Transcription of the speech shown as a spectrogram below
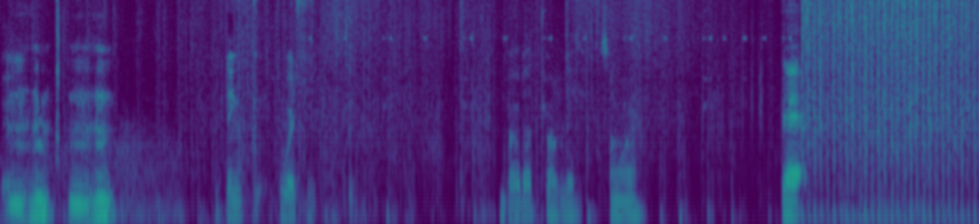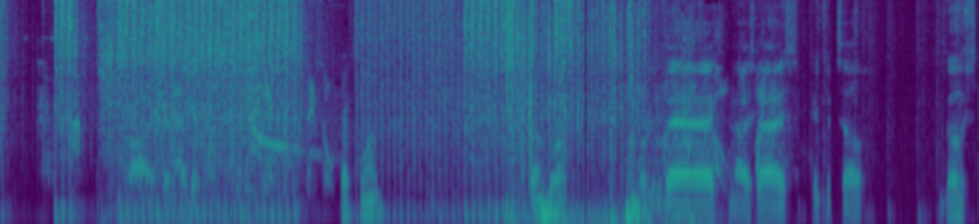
Mm-hmm. Mm-hmm. I think towards the, About that probably somewhere. Yeah. I guess, I guess. Safe zone. Cracked one. Down to one. More to the back. Nice, guys. Get yourself ghost.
